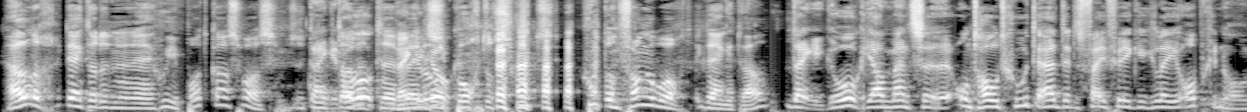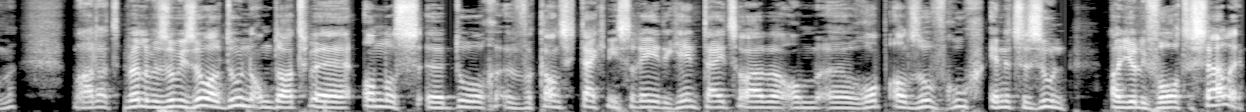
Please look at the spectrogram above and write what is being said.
Helder. Ik denk dat het een eh, goede podcast was. Dus ik Denk hoop het dat ook. het eh, bij de supporters goed, goed ontvangen wordt. Ik denk het wel. Denk ik ook. Ja, mensen, onthoud goed, hè, dit is vijf weken geleden opgenomen. Maar dat willen we sowieso al doen, omdat we anders eh, door eh, vakantietechnische reden geen tijd zouden hebben om eh, Rob al zo vroeg in het seizoen aan jullie voor te stellen.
